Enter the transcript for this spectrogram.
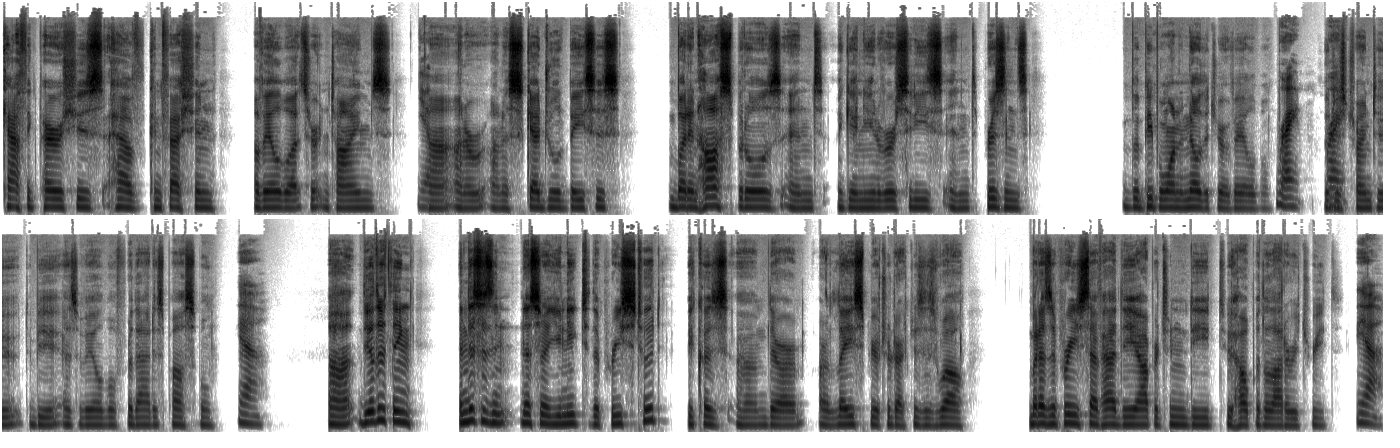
Catholic parishes have confession available at certain times Yep. uh, on a on a scheduled basis, but in hospitals and again universities and prisons, but people want to know that you're available. Right. So right. just trying to to be as available for that as possible. yeah. Uh, the other thing, and this isn't necessarily unique to the priesthood because um, there are, are lay spiritual directors as well. But as a priest, I've had the opportunity to help with a lot of retreats. Yeah.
